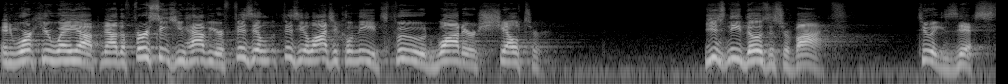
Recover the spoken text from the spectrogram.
and work your way up. Now, the first things you have are your physio- physiological needs food, water, shelter. You just need those to survive, to exist.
